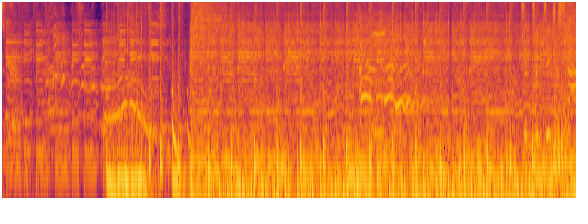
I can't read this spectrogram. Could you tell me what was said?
this year. Oh, teacher stop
